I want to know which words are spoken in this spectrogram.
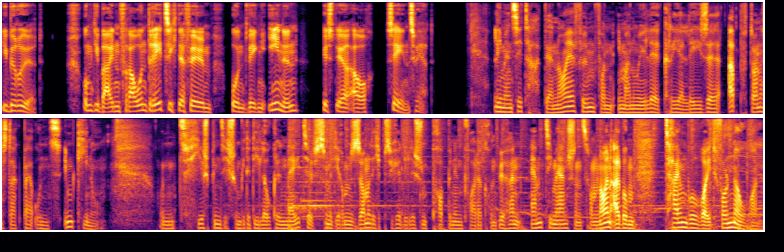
die berührt. Um die beiden Frauen dreht sich der Film, und wegen ihnen ist er auch sehenswert. L'Immensità, der neue Film von Emanuele Crialese, ab Donnerstag bei uns im Kino. Und hier spielen sich schon wieder die Local Natives mit ihrem sommerlich-psychedelischen Pop in den Vordergrund. Wir hören Empty Mansions vom neuen Album Time Will Wait for No One.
